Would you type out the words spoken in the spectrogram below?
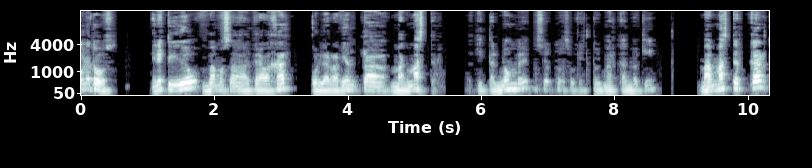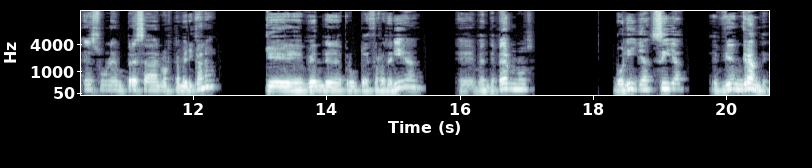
Hola a todos. En este video vamos a trabajar con la herramienta MacMaster. Aquí está el nombre, ¿no es cierto? Eso que estoy marcando aquí. MacMaster Car es una empresa norteamericana que vende productos de ferretería, eh, vende pernos, bolillas, sillas. Es bien grande.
